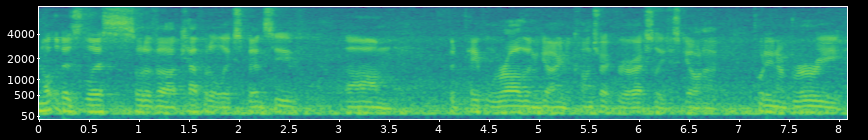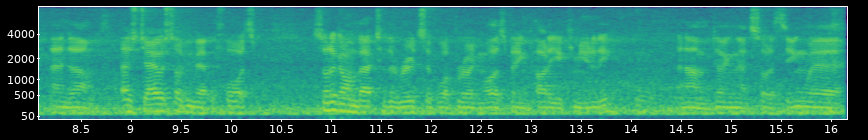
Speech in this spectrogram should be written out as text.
not that it's less sort of uh, capital expensive, um, but people, rather than going to contract brew, are actually just going to put in a brewery. And um, as Jay was talking about before, it's sort of going back to the roots of what brewing was, being part of your community and um, doing that sort of thing where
